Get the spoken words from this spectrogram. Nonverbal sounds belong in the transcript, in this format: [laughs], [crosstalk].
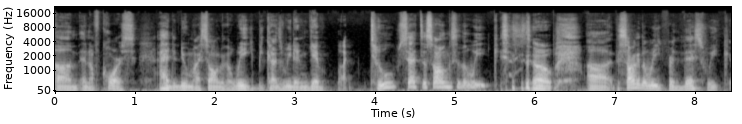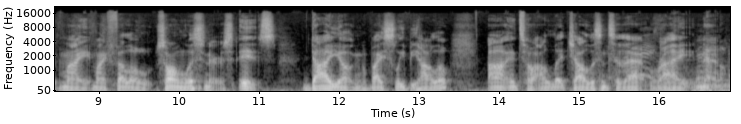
Um, and of course, I had to do my song of the week because we didn't give like two sets of songs of the week. [laughs] so uh, the song of the week for this week, my my fellow song listeners, is "Die Young" by Sleepy Hallow. Uh, and so I'll let y'all listen to that right now.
